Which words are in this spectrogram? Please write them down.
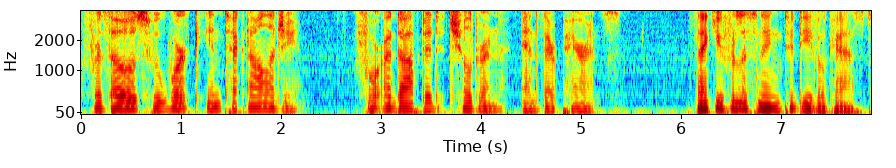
for those who work in technology, for adopted children and their parents. Thank you for listening to DevoCast.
